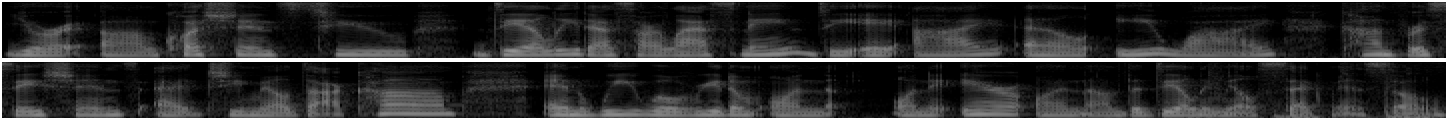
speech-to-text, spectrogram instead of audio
your um, questions to dailey, that's our last name, D A I L E Y, conversations at gmail.com, and we will read them on on the air on um, the Daily Mail segment. So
